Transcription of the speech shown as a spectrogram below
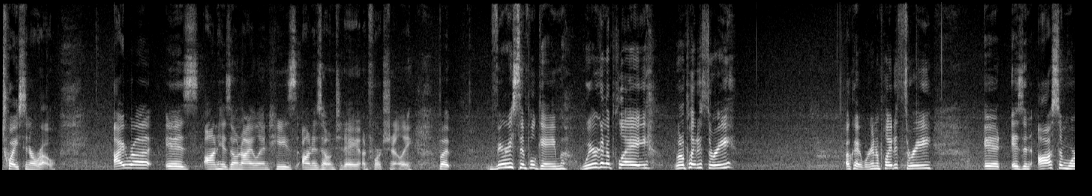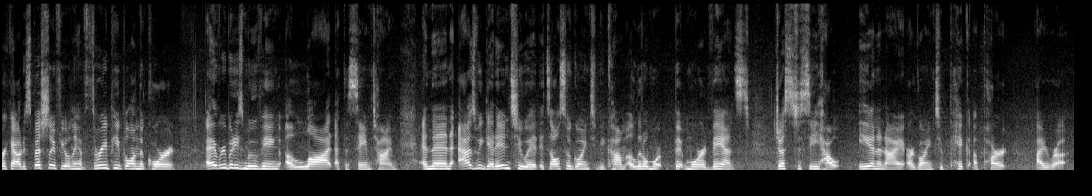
twice in a row. Ira is on his own island. He's on his own today, unfortunately. But very simple game. We're gonna play, you wanna play to three? Okay, we're gonna play to three. It is an awesome workout, especially if you only have three people on the court. Everybody's moving a lot at the same time. And then as we get into it, it's also going to become a little more, bit more advanced just to see how Ian and I are going to pick apart Ira.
